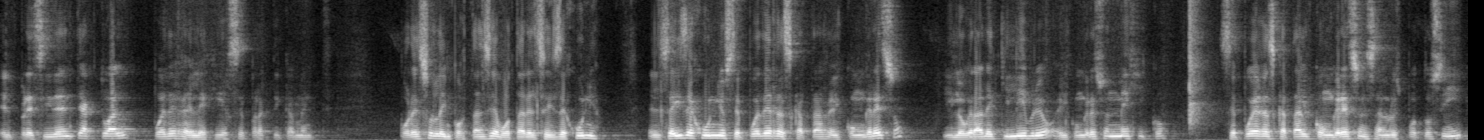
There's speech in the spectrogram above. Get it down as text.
el presidente actual puede reelegirse prácticamente. Por eso la importancia de votar el 6 de junio. El 6 de junio se puede rescatar el Congreso y lograr equilibrio, el Congreso en México, se puede rescatar el Congreso en San Luis Potosí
